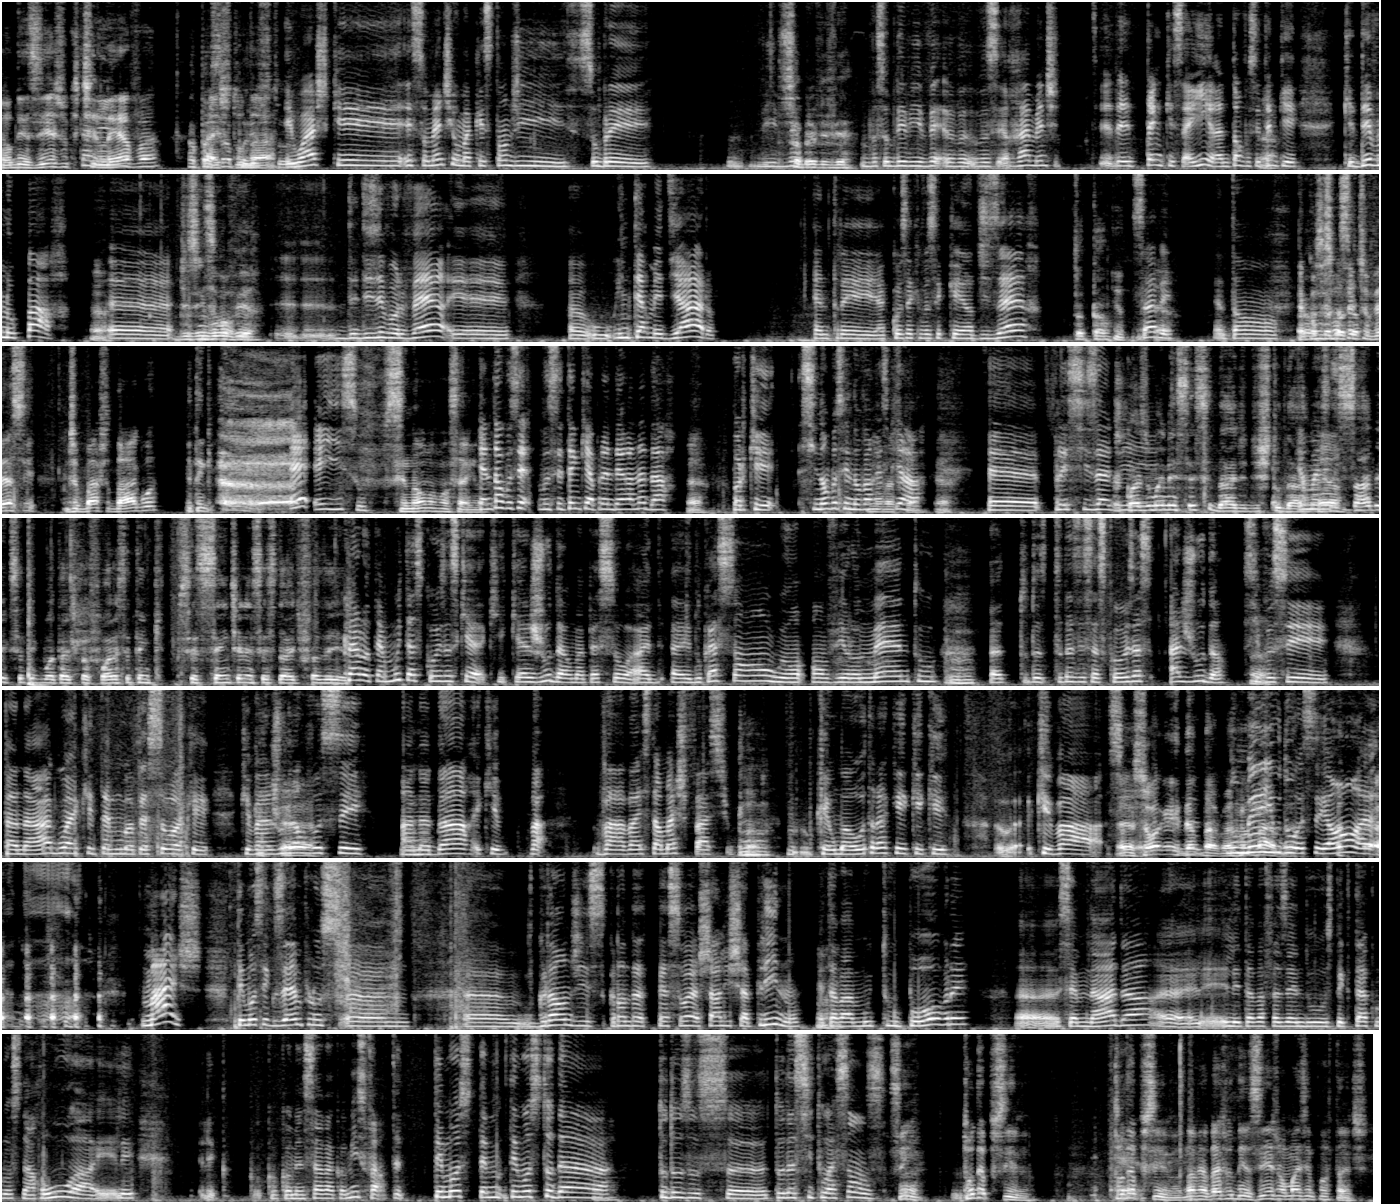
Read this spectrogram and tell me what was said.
é o desejo que te leva A a passar por estudar. Eu acho que é somente uma questão de sobre viver, Sobreviver. sobreviver. Você realmente tem que sair, então você tem que, que developar, eh, Desenvolver. de desenvolver eh, eh, o intermediário entre a coisa que você quer dizer, Total. E- sabe? Então, É, como você se você botar- estivesse debaixo d'água e tem que. é, é isso. Senão não consegue. Né? Então você, você tem que aprender a nadar, É, porque senão você não vai não vai respirar. ficar, é. É, precisa de. É quase uma necessidade de estudar. É uma né? Você sabe que você tem que botar isso pra fora, você tem que. Você sente a necessidade de fazer isso. Claro, tem muitas coisas que, que, que ajudam uma pessoa. A, a educação, o environmento, Uhum. eh, todas, todas essas coisas ajudam. Se É. você tá na água e que tem uma pessoa que, que vai ajudar É. você a Uhum. nadar e que vai, vai, estar mais fácil. Uhum. Que uma outra que, que, que, que vai... É, joga aí dentro d'água. No meio nada. do oceano. é- Mas temos exemplos hum, hum, grandes, grandes pessoas. Charlie Chaplin ele estava muito pobre, uh, sem nada. uh, ele estava fazendo espetáculos na rua. Ele, ele co- co- começava com isso. Enfin, te- temos, tem, temos toda, todos os, uh, todas as situações. Sim, tudo é possível. Tudo é. possível. Na verdade, o desejo é o mais importante.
